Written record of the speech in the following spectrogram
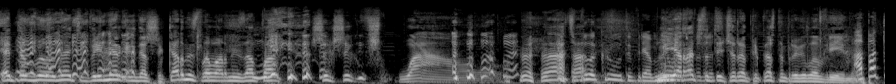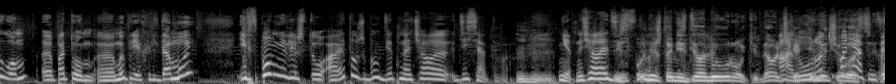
Это был, знаете, пример, когда шикарный словарный запас. Шик-шик. Вау. Это было круто прям. Ну, я рад, что ты вчера прекрасно провела время. А потом, э, потом э, мы приехали домой и вспомнили, что... А это уже было где-то начало 10 Нет, начало И 11 вспомни, что не сделали уроки, да, Олечка? А, ну уроки понятно.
